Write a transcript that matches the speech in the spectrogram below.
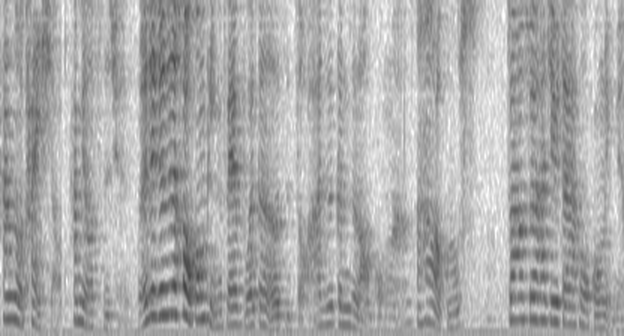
他那时候太小，他没有实权，而且就是后宫嫔妃不会跟儿子走啊，就是跟着老公啊。那她老公都死。对啊，所以他继续待在后宫里面。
